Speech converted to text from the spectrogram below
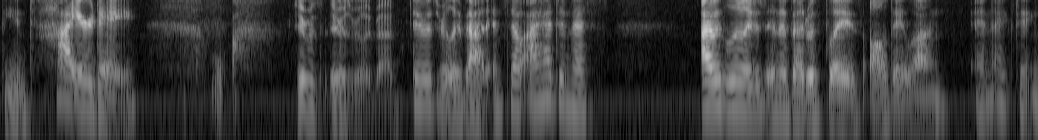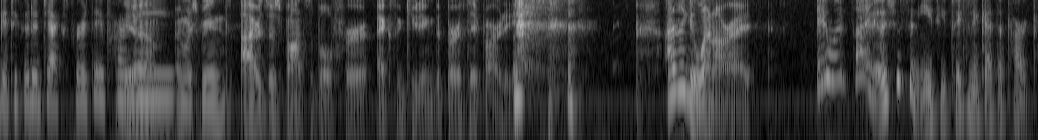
the entire day. It was it was really bad. It was really bad. And so I had to miss. I was literally just in the bed with Blaze all day long. And I didn't get to go to Jack's birthday party. Yeah, and which means I was responsible for executing the birthday party. I think it went all right. It went fine. It was just an easy picnic at the park.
